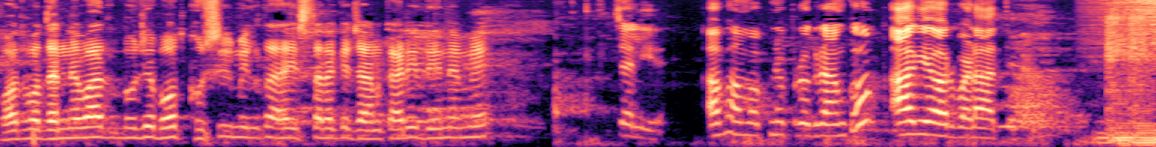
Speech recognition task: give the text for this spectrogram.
बहुत बहुत धन्यवाद। मुझे बहुत खुशी मिलता है इस तरह की जानकारी देने में। चलिए अब हम अपने प्रोग्राम को आगे और बढ़ाते हैं।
